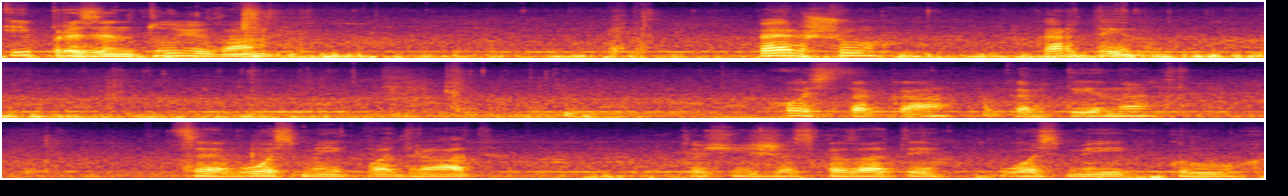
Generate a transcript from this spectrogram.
І презентую вам першу картину. Ось така картина. Це восьмий квадрат, точніше сказати, восьмий круг.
